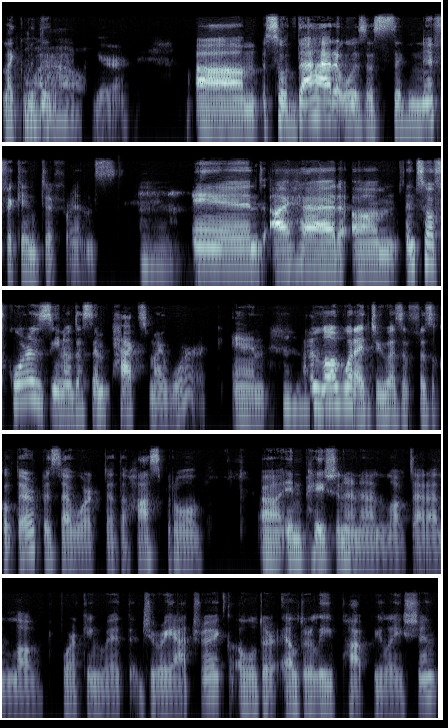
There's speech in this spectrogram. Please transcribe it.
like within wow. a year um, so that was a significant difference mm-hmm. and i had um, and so of course you know this impacts my work and mm-hmm. I love what I do as a physical therapist. I worked at the hospital uh, inpatient, and I love that. I love working with geriatric, older, elderly population.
